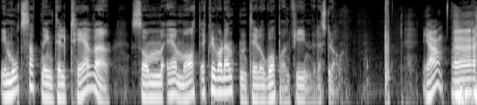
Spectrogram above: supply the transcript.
i motsetning til TV, som er matekvivalenten til å gå på en fin restaurant. Ja. eh,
